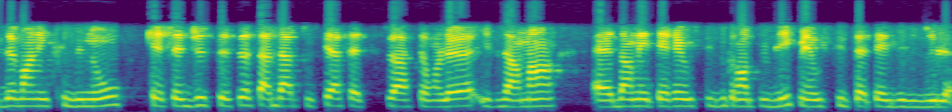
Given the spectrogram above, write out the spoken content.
devant les tribunaux, que cette justice-là s'adapte aussi à cette situation-là, évidemment, dans l'intérêt aussi du grand public, mais aussi de cet individu-là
